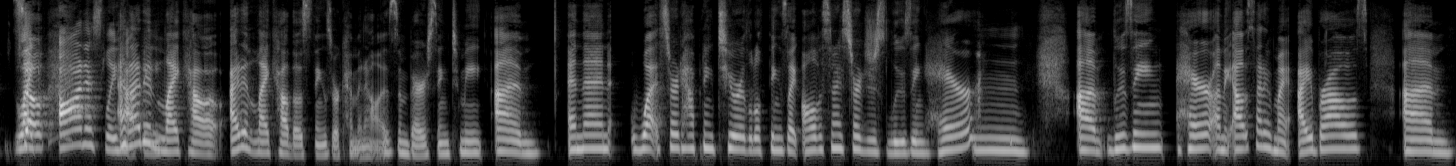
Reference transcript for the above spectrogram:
like so honestly, and I didn't like how I didn't like how those things were coming out. It was embarrassing to me. Um and then what started happening too are little things like all of a sudden I started just losing hair Mm. um, losing hair on the outside of my eyebrows. Um,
